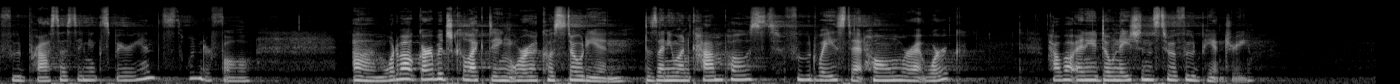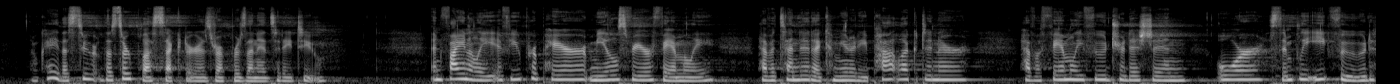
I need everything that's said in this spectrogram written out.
Food processing experience? Wonderful. Um, what about garbage collecting or a custodian? Does anyone compost food waste at home or at work? How about any donations to a food pantry? Okay, the, sur the surplus sector is represented today too. And finally, if you prepare meals for your family, have attended a community potluck dinner, have a family food tradition, or simply eat food,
